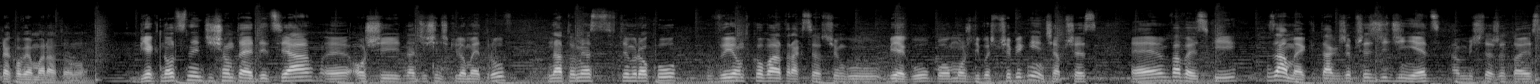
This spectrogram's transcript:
Krakowia Maratonu. Bieg nocny, 10 edycja, e, osi na 10 km. Natomiast w tym roku wyjątkowa atrakcja w ciągu biegu, bo możliwość przebiegnięcia przez e, Wawelski Zamek, także przez dziedziniec, a myślę, że to jest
